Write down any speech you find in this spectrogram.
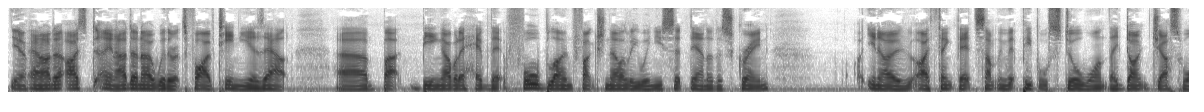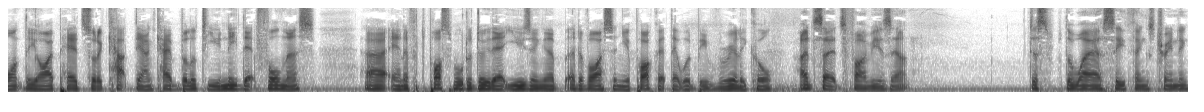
Yeah. And I don't, I, you know, I don't know whether it's five, ten years out, uh, but being able to have that full blown functionality when you sit down at a screen, you know, I think that's something that people still want. They don't just want the iPad sort of cut down capability. You need that fullness. Uh, and if it's possible to do that using a, a device in your pocket, that would be really cool. I'd say it's five years out. Just the way I see things trending.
